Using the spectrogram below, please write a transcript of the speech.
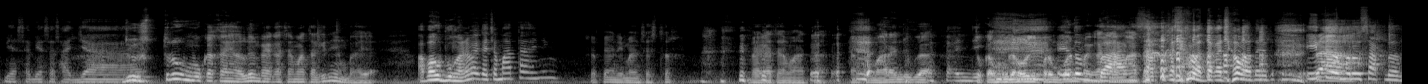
biasa-biasa saja. Justru muka kayak lu yang pakai kacamata gini yang bahaya. Apa hubungannya pakai kacamata anjing? Siapa yang di Manchester? Pakai kacamata. Yang kemarin juga Anjing. tukang menggauli perempuan pakai kacamata. kacamata kacamata itu. Itu Nah. yang merusak tuh.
